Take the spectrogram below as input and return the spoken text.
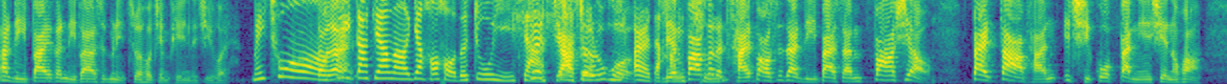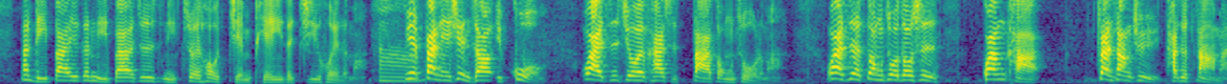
那礼拜一跟礼拜二是不是你最后捡便宜的机会？没错，对不对所以大家呢要好好的注意一因下为假设如果二的联发科的。财报是在礼拜三发酵，带大盘一起过半年线的话，那礼拜一跟礼拜二就是你最后捡便宜的机会了嘛。嗯因为半年线只要一过，外资就会开始大动作了嘛。外资的动作都是关卡站上去，它就大买；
